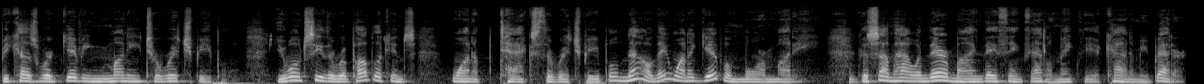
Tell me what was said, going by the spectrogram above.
Because we're giving money to rich people. You won't see the Republicans want to tax the rich people. No, they want to give them more money because somehow in their mind they think that'll make the economy better.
